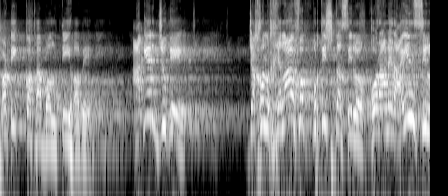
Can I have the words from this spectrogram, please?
সঠিক কথা বলতেই হবে। আগের যুগে যখন খেলাফত প্রতিষ্ঠা ছিল, কোরআনের আইন ছিল,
